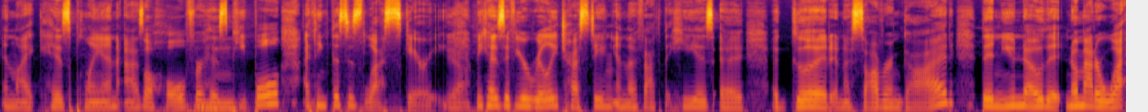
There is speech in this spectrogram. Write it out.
and like his plan as a whole for his Mhm. people, I think this is less scary Yeah. because if you're really trusting in the fact that he is a, a good and a sovereign god then you know that no matter what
